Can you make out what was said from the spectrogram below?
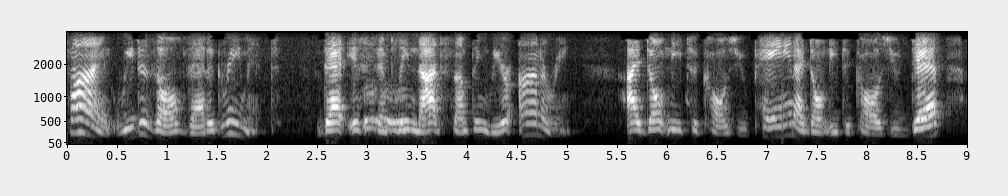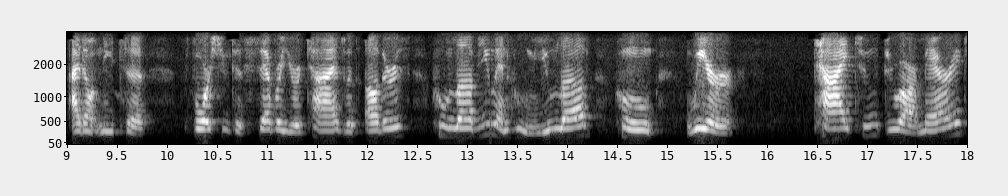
fine, we dissolve that agreement. That is simply mm-hmm. not something we are honoring. I don't need to cause you pain. I don't need to cause you death. I don't need to force you to sever your ties with others who love you and whom you love, whom we are tied to through our marriage.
